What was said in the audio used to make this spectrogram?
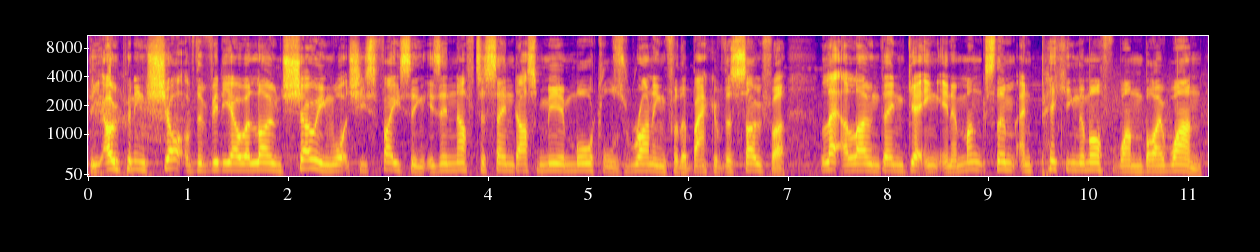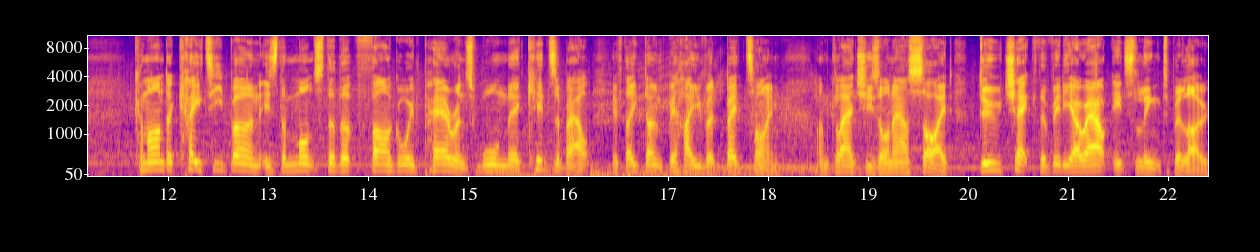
The opening shot of the video alone showing what she's facing is enough to send us mere mortals running for the back of the sofa let alone then getting in amongst them and picking them off one by one. Commander Katie Byrne is the monster that Thargoid parents warn their kids about if they don't behave at bedtime. I'm glad she's on our side. Do check the video out, it's linked below.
